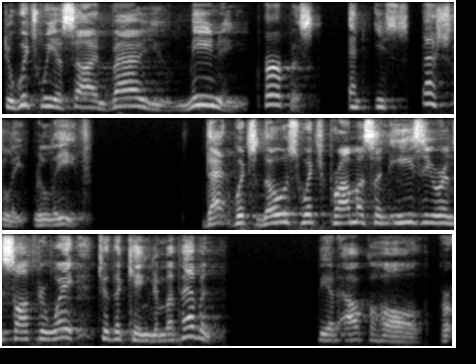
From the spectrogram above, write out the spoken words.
to which we assign value, meaning, purpose, and especially relief. That which those which promise an easier and softer way to the kingdom of heaven, be it alcohol or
